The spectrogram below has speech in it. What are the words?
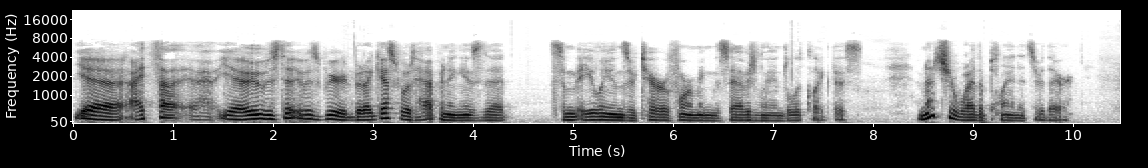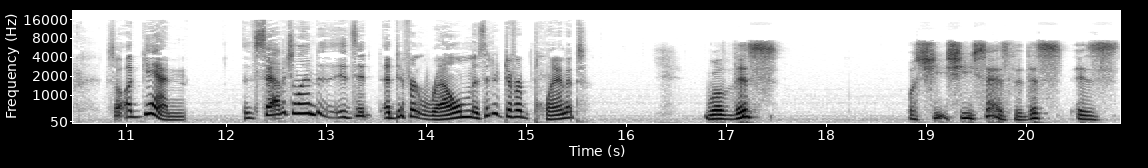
Yeah, I thought. Uh, yeah, it was it was weird, but I guess what's happening is that some aliens are terraforming the Savage Land to look like this. I'm not sure why the planets are there. So again, Savage Land, is it a different realm? Is it a different planet? Well, this. Well, she she says that this is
